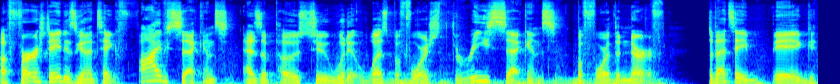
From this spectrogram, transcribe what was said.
A first aid is going to take five seconds as opposed to what it was before, is three seconds before the nerf. So that's a big,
